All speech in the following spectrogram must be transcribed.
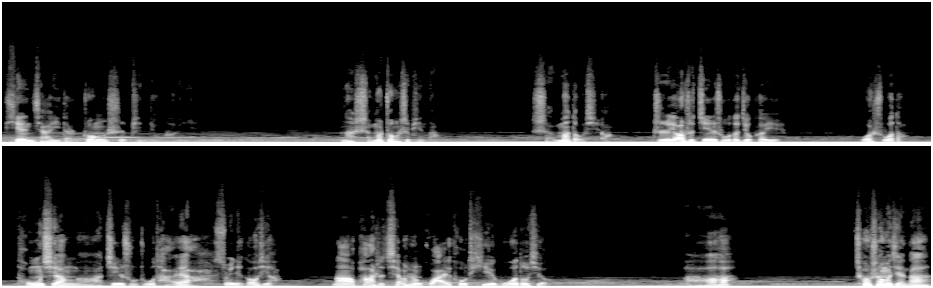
添加一点装饰品就可以。那什么装饰品呢？什么都行，只要是金属的就可以。我说道：“铜像啊，金属烛台啊，随你高兴，哪怕是墙上挂一口铁锅都行，啊，就这么简单？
